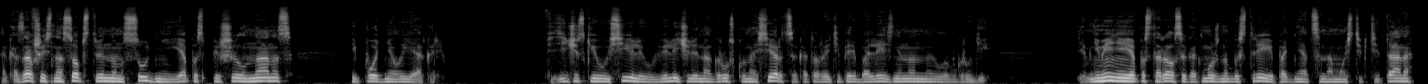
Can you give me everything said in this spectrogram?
Оказавшись на собственном судне, я поспешил на нос и поднял якорь. Физические усилия увеличили нагрузку на сердце, которое теперь болезненно ныло в груди. Тем не менее, я постарался как можно быстрее подняться на мостик «Титана»,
